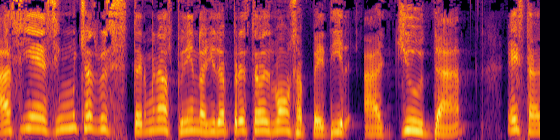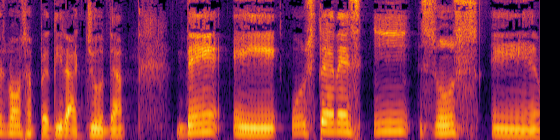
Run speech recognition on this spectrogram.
Así es, y muchas veces terminamos pidiendo ayuda, pero esta vez vamos a pedir ayuda. Esta vez vamos a pedir ayuda de eh, ustedes y sus eh,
